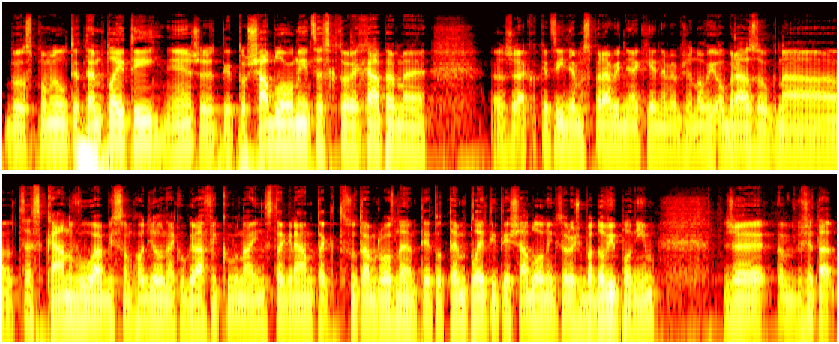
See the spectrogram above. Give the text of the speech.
spomenul tie templatey, nie? že tieto šablóny, cez ktoré chápeme, že ako keď si idem spraviť nejaký, ja neviem, že nový obrázok na, cez Canvu, aby som hodil nejakú grafiku na Instagram, tak sú tam rôzne tieto templatey, tie šablóny, ktoré už iba dovyplním. Že, že tá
